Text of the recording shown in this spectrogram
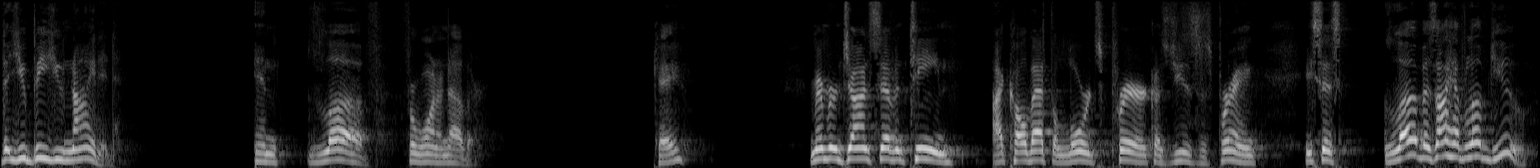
That you be united in love for one another. Okay? Remember John 17, I call that the Lord's Prayer because Jesus is praying. He says, Love as I have loved you.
